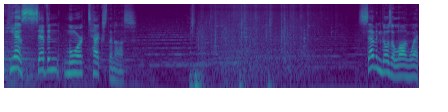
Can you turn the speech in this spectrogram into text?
He has seven more techs than us. Seven goes a long way.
